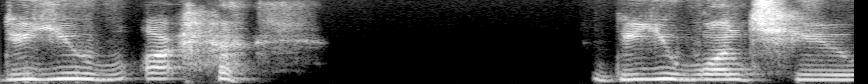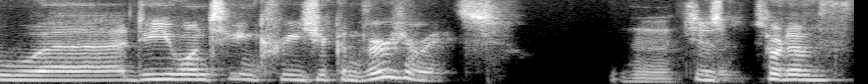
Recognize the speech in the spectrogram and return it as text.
do you are do you want to uh, do you want to increase your conversion rates? Mm-hmm. just sort of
